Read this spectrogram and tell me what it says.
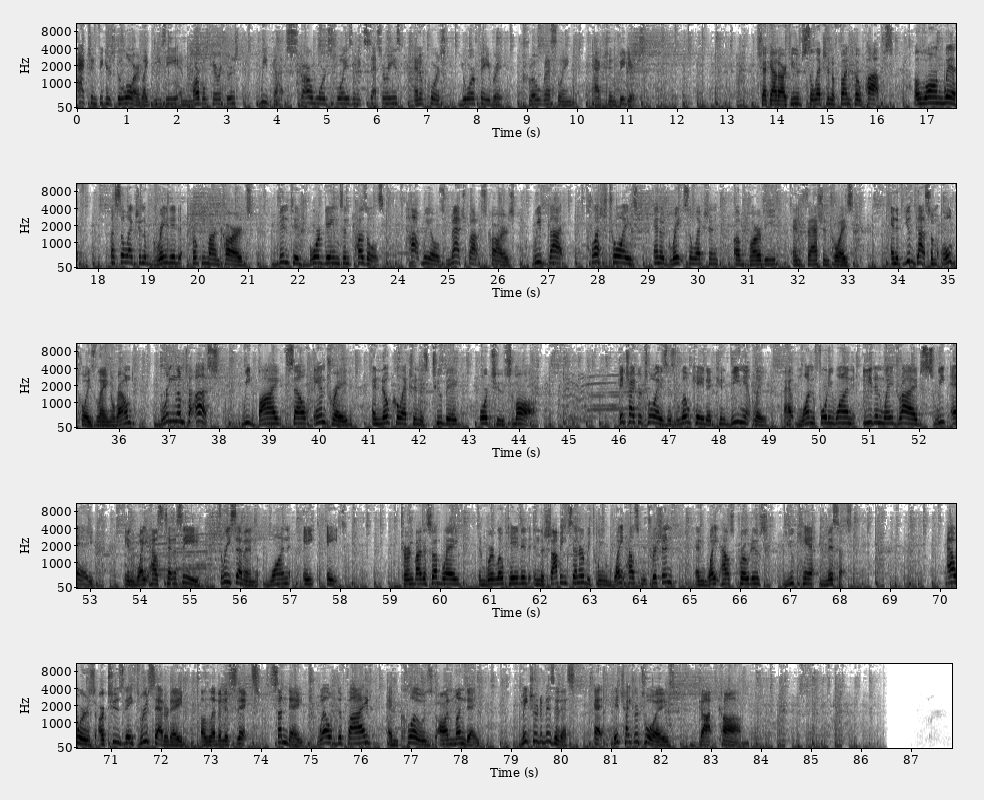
Action figures galore like DC and Marvel characters. We've got Star Wars toys and accessories, and of course, your favorite pro wrestling action figures. Check out our huge selection of Funko Pops, along with a selection of graded Pokemon cards, vintage board games and puzzles, Hot Wheels, Matchbox cars. We've got plush toys and a great selection of Barbie and fashion toys. And if you've got some old toys laying around, bring them to us. We buy, sell, and trade, and no collection is too big or too small. Hitchhiker Toys is located conveniently at 141 Eden Way Drive, Suite A in White House, Tennessee, 37188. Turn by the subway, and we're located in the shopping center between White House Nutrition and White House Produce. You can't miss us. Hours are Tuesday through Saturday, 11 to 6, Sunday, 12 to 5, and closed on Monday. Make sure to visit us at hitchhikertoys.com.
